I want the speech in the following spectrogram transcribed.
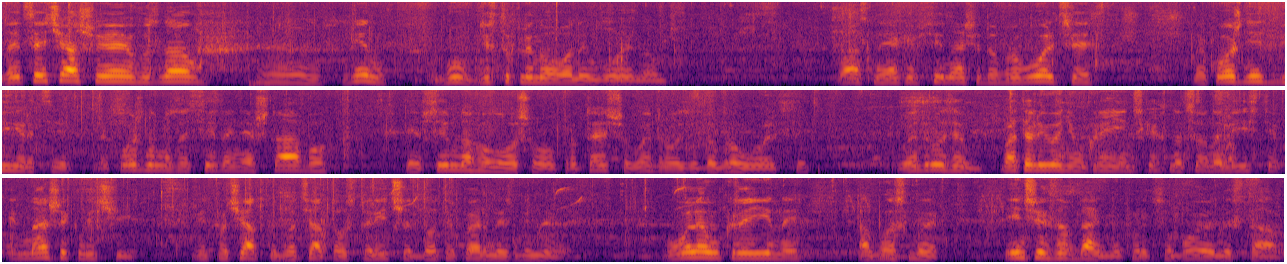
За цей час, що я його знав, е, він був дисциплінованим воїном. Власне, як і всі наші добровольці, на кожній збірці, на кожному засіданні штабу я всім наголошував про те, що ви, друзі, добровольці, ви, друзі, в батальйоні українських націоналістів і наші кличі від початку ХХ століття дотепер не змінили. Воля України або смерть. Інших завдань ми перед собою не ставимо.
